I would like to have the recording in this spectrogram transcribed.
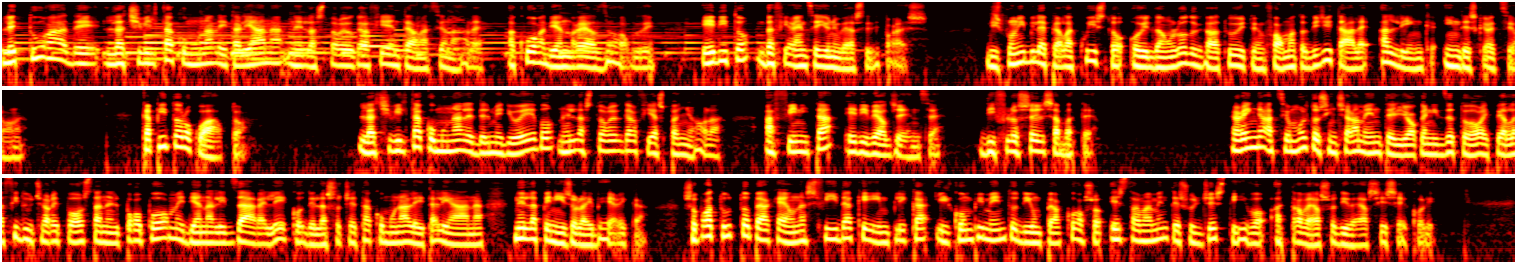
Lettura de civiltà comunale italiana nella storiografia internazionale, a cura di Andrea Zorzi, edito da Firenze University Press. Disponibile per l'acquisto o il download gratuito in formato digitale al link in descrizione. Capitolo IV La civiltà comunale del Medioevo nella storiografia spagnola, affinità e divergenze, di Flossel Sabaté. Ringrazio molto sinceramente gli organizzatori per la fiducia riposta nel propormi di analizzare l'eco della società comunale italiana nella penisola iberica, soprattutto perché è una sfida che implica il compimento di un percorso estremamente suggestivo attraverso diversi secoli.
